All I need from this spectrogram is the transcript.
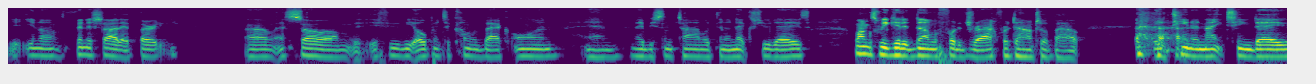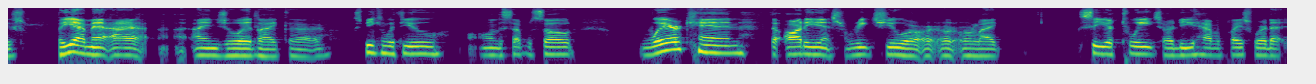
you know, finish out at thirty. Um, and so, um, if you'd be open to coming back on and maybe sometime within the next few days, long as we get it done before the draft, we're down to about 18 or 19 days. But yeah, man, I I enjoyed like uh, speaking with you on this episode. Where can the audience reach you or, or, or, like see your tweets? Or do you have a place where that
